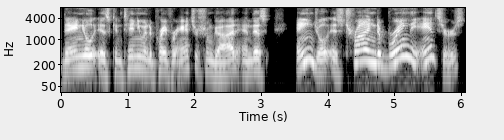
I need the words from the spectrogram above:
Daniel is continuing to pray for answers from God, and this angel is trying to bring the answers,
